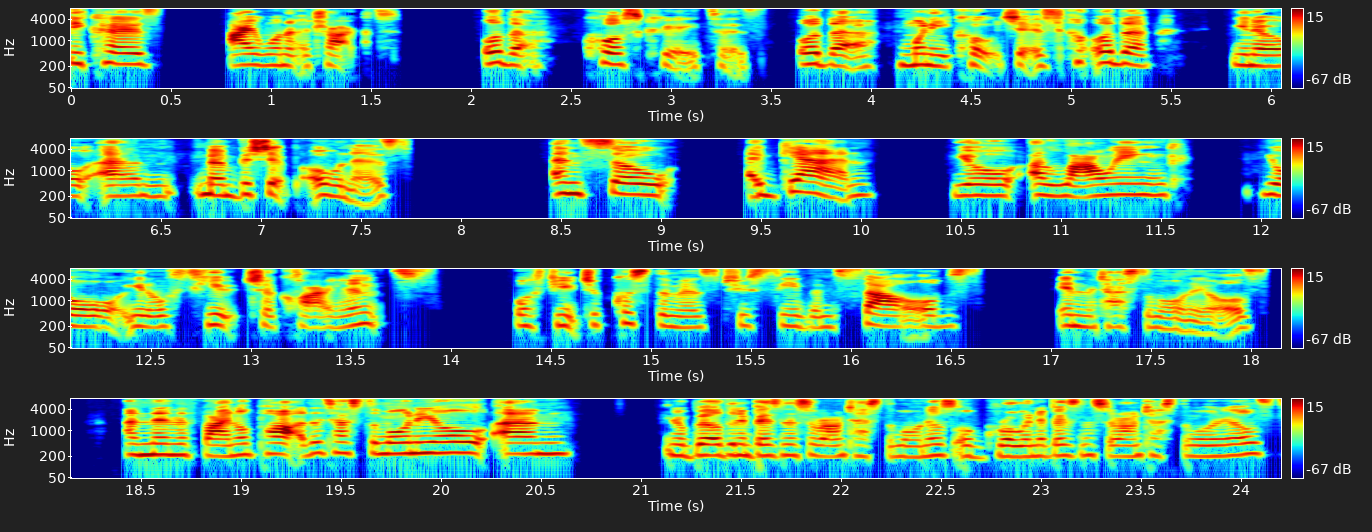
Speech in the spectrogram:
because I want to attract other course creators, other money coaches, other, you know, um, membership owners. And so again, you're allowing your, you know, future clients or future customers to see themselves in the testimonials. And then the final part of the testimonial, um, you know, building a business around testimonials or growing a business around testimonials.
